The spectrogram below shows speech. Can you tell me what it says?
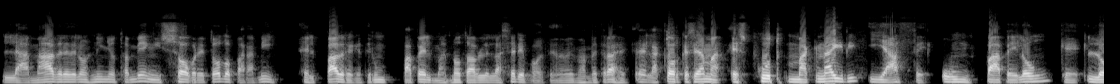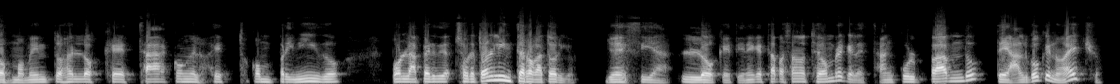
la madre de los niños también y sobre todo para mí el padre, que tiene un papel más notable en la serie porque tiene más metraje, el actor que se llama Scott McNairy y hace un papelón que los momentos en los que está con el gesto comprimido por la pérdida, sobre todo en el interrogatorio. Yo decía, lo que tiene que estar pasando este hombre que le están culpando de algo que no ha hecho.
